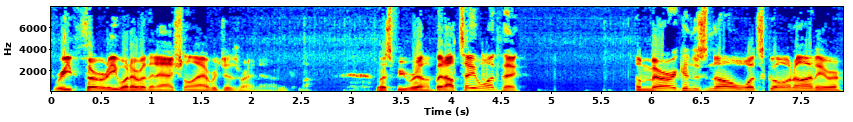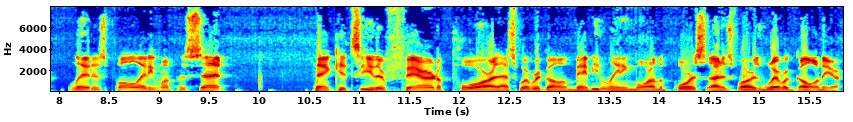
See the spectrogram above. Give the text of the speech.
330, whatever the national average is right now. Come on. Let's be real. But I'll tell you one thing. Americans know what's going on here. Latest poll, 81% think it's either fair to poor. That's where we're going. Maybe leaning more on the poor side as far as where we're going here.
